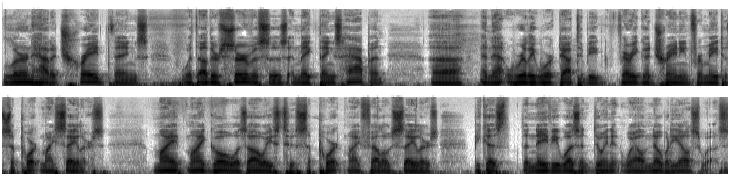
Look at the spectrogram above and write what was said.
learn how to trade things with other services and make things happen. Uh, and that really worked out to be very good training for me to support my sailors. My, my goal was always to support my fellow sailors because the Navy wasn't doing it well, nobody else was.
